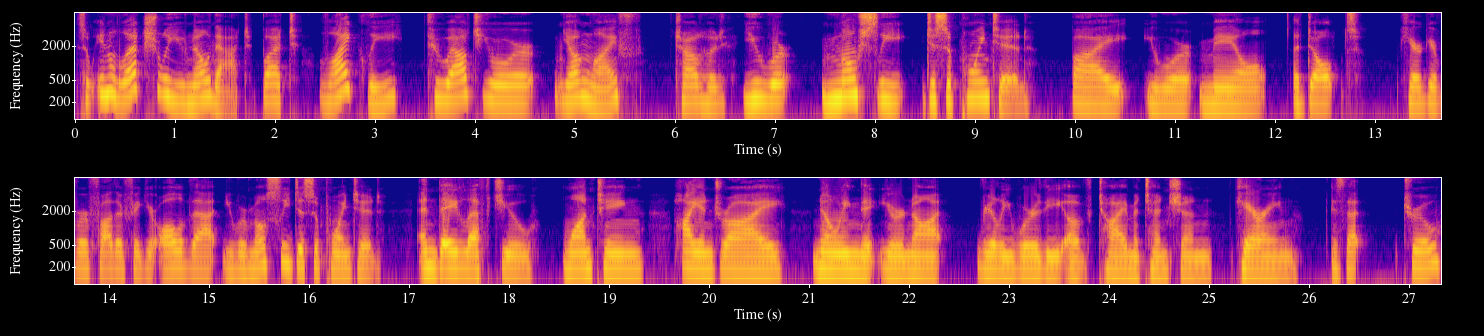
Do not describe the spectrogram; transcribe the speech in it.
So intellectually, you know that, but likely throughout your young life, childhood, you were mostly disappointed by your male adult caregiver, father figure, all of that. You were mostly disappointed, and they left you wanting, high and dry, knowing that you're not really worthy of time, attention, caring. Is that true?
